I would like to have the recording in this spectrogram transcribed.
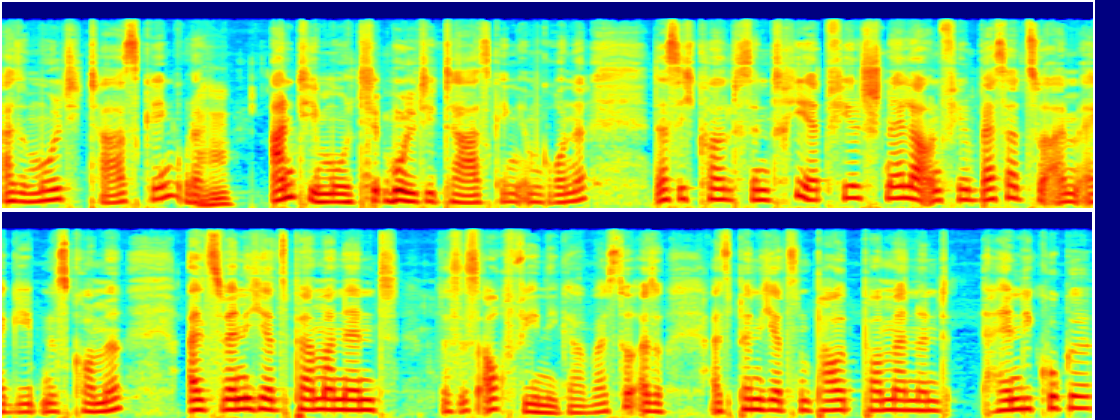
also Multitasking oder mhm. Anti-Multitasking im Grunde, dass ich konzentriert viel schneller und viel besser zu einem Ergebnis komme, als wenn ich jetzt permanent, das ist auch weniger, weißt du? Also als wenn ich jetzt ein permanent Handy gucke,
